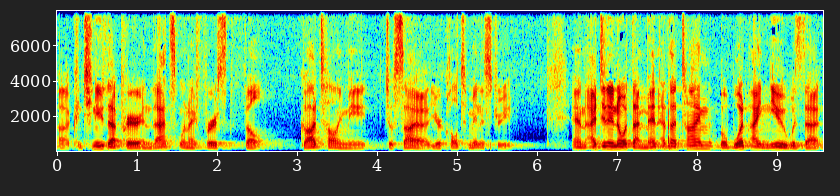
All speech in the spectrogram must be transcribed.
uh, continued that prayer, and that's when I first felt God telling me, Josiah, you're called to ministry. And I didn't know what that meant at that time, but what I knew was that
